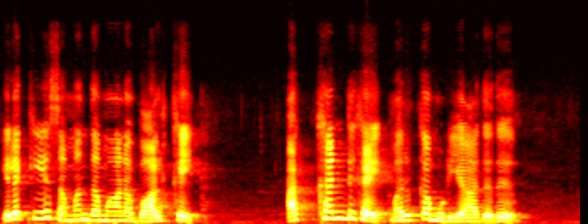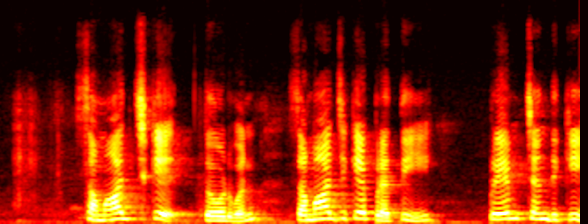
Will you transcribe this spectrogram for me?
இலக்கிய சம்பந்தமான வாழ்க்கை அக்கண்டுகை மறுக்க முடியாதது. சமாஜ்கே థర్డ్ వన్ సమాజ్కే ప్రతి ప్రేమ్చంద్కి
